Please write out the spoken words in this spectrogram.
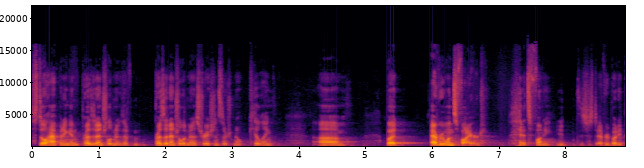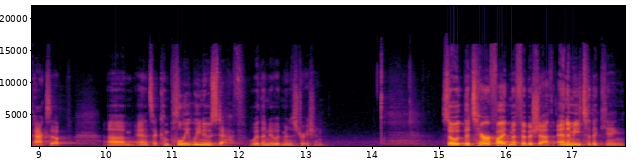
still happening in presidential, presidential administrations. There's no killing. Um, but everyone's fired. It's funny. It's just everybody packs up. Um, and it's a completely new staff with a new administration. So the terrified Mephibosheth, enemy to the king,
